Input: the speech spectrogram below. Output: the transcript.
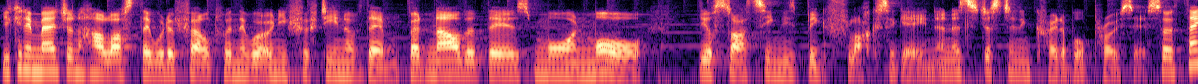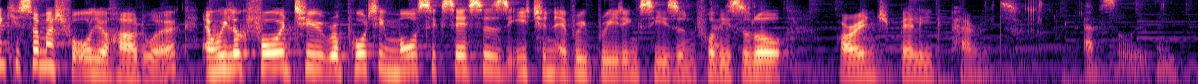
You can imagine how lost they would have felt when there were only 15 of them. But now that there's more and more, you'll start seeing these big flocks again. And it's just an incredible process. So thank you so much for all your hard work. And we look forward to reporting more successes each and every breeding season for these little orange bellied parrots. Absolutely.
